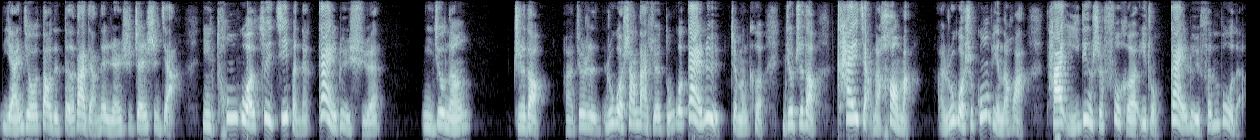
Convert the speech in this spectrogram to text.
研究到底得大奖的人是真是假，你通过最基本的概率学，你就能知道啊。就是如果上大学读过概率这门课，你就知道开奖的号码啊，如果是公平的话，它一定是符合一种概率分布的。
